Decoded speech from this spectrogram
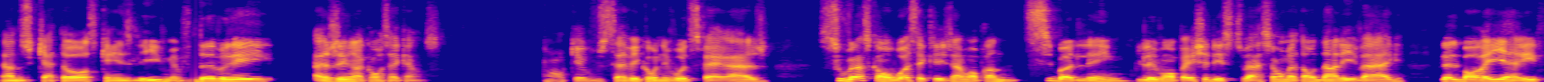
dans du 14-15 livres, mais vous devrez agir en conséquence. Donc, vous savez qu'au niveau du ferrage, souvent, ce qu'on voit, c'est que les gens vont prendre des petits bas de ligne, puis là, ils vont pêcher des situations, mettons, dans les vagues. Puis là, le barreiller arrive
